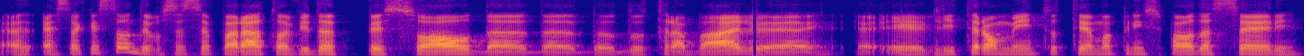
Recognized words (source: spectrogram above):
E- essa questão de você separar a tua vida pessoal da, da- do, do trabalho é, é- é literalmente o tema principal da série.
